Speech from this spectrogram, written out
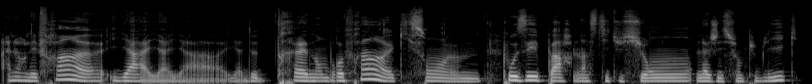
Alors les freins, il y, a, de très nombreux freins euh, qui sont euh, posés par l'institution, la gestion publique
